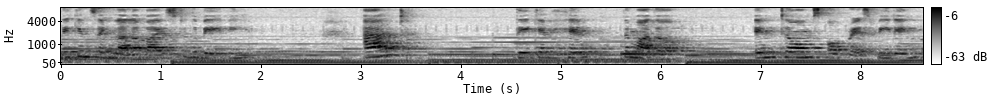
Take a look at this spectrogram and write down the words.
They can sing lullabies to the baby. And they can help the mother in terms of breastfeeding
